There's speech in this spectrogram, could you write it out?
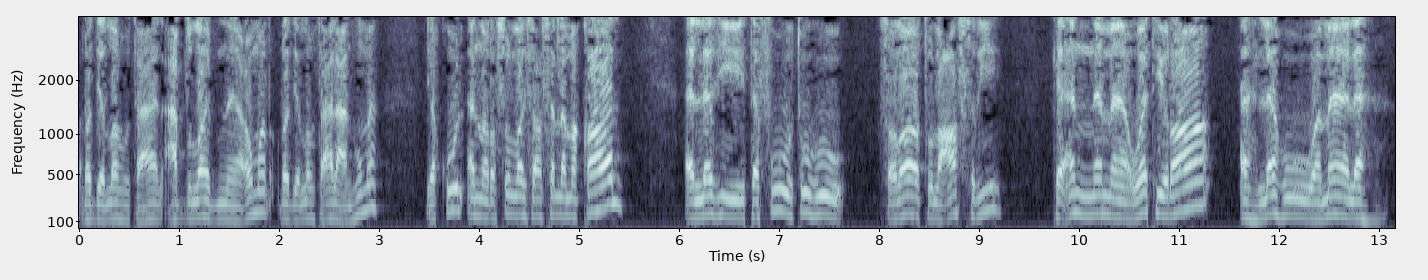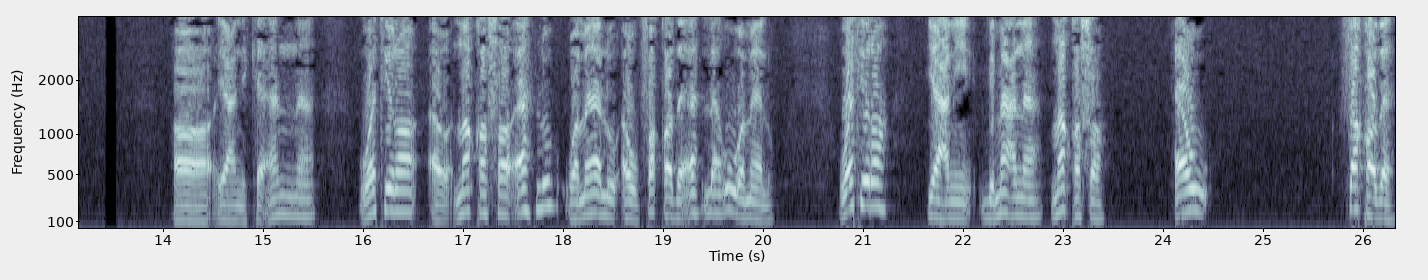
رضي الله تعالى عبد الله بن عمر رضي الله تعالى عنهما يقول أن رسول الله صلى الله عليه وسلم قال الذي تفوته صلاة العصر كأنما وترا أهله وماله. آه يعني كأن وتر أو نقص أهله وماله أو فقد أهله وماله وتر يعني بمعنى نقص أو فقد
